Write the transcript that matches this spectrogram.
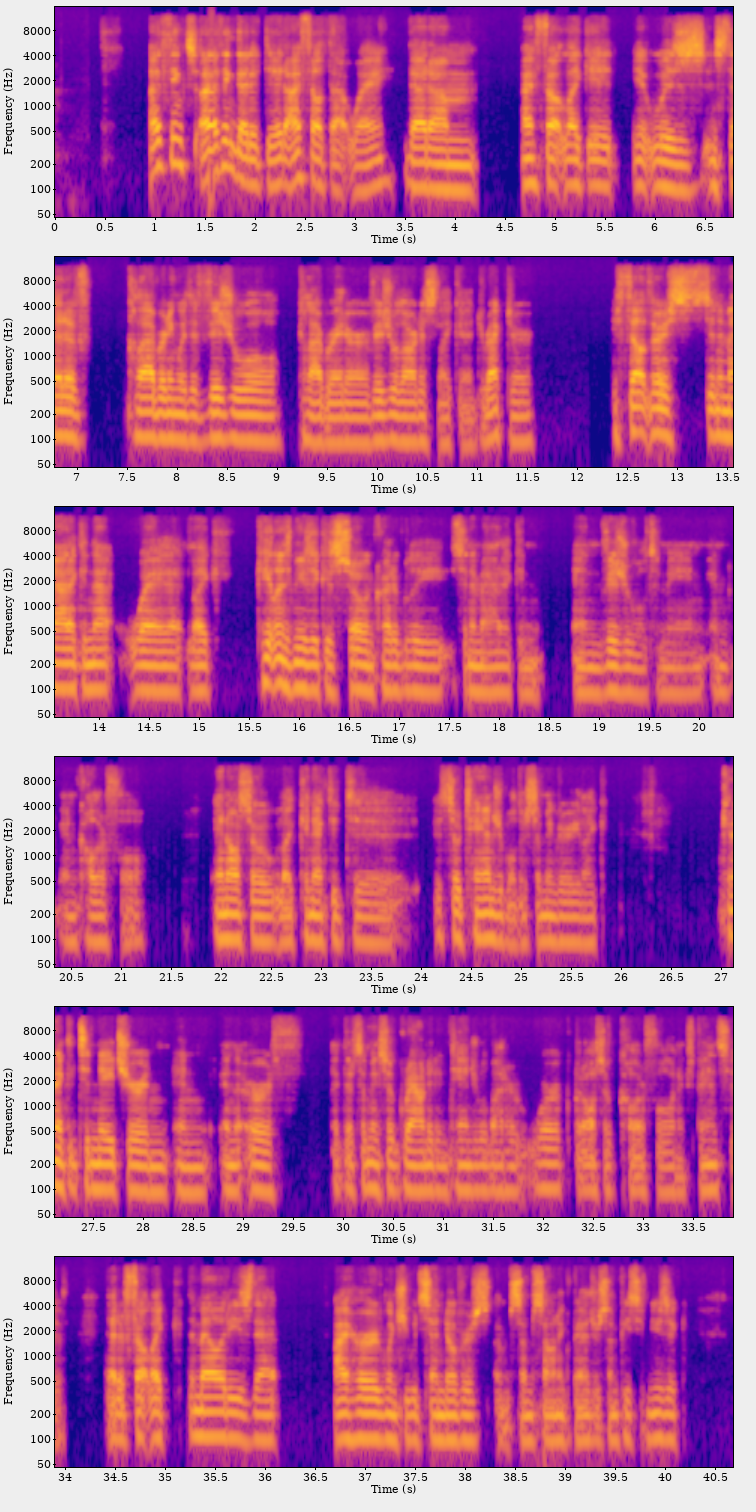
I think I think that it did. I felt that way. That um, I felt like it it was instead of collaborating with a visual collaborator or a visual artist like a director, it felt very cinematic in that way. That like Kaitlyn's music is so incredibly cinematic and and visual to me and, and and colorful, and also like connected to it's so tangible. There's something very like connected to nature and and and the earth like there's something so grounded and tangible about her work, but also colorful and expansive that it felt like the melodies that I heard when she would send over some, um, some sonic beds or some piece of music,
